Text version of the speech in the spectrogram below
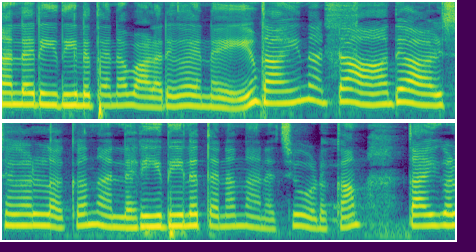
നല്ല രീതിയിൽ തന്നെ വളരുക തന്നെ ചെയ്യും. തൈ നട്ട ആദ്യ ആഴ്ചകളിലൊക്കെ നല്ല രീതിയിൽ തന്നെ നനച്ചു കൊടുക്കാം. തൈകൾ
